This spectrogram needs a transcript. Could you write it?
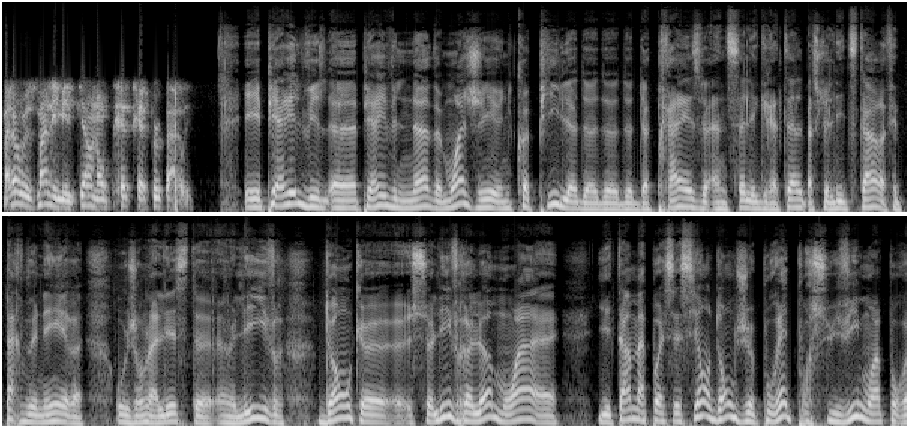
malheureusement, les médias en ont très, très peu parlé. Et Pierre-Yves Ville, euh, Villeneuve, moi j'ai une copie de, de, de, presse de Ansel et Gretel parce que l'éditeur a fait parvenir aux journalistes euh, un livre. Donc euh, ce livre-là, moi, euh, il est en ma possession, donc je pourrais être poursuivi, moi, pour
